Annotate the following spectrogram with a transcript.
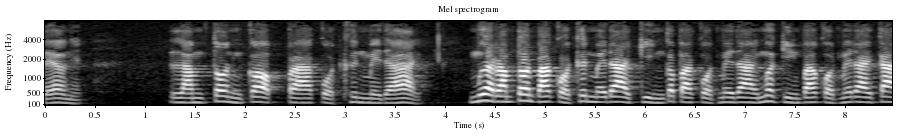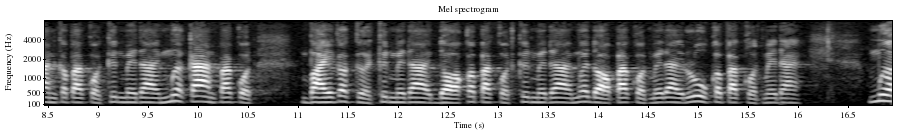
แล้วเนี่ยลำต้นก็ปรากฏขึ้นไม่ได้ เมื่อลำต้นปรากฏขึ้นไม่ได้ กิ่งก็ปรากฏไม่ได้ เมื่อกิ่งปรากฏไม่ได้ ก้านก็ปรากฏขึ้นไม่ได้ เมื่อก้านปรากฏใบก็เกิดขึ้นไม่ได้ ดอกก็ปรากฏขึ้นไม่ได้ เมื่อดอกปรากฏไม่ได้ ลูกก็ปรากฏไม่ได้ เมื่อ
